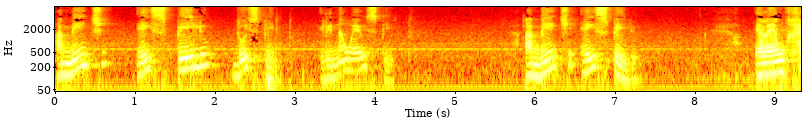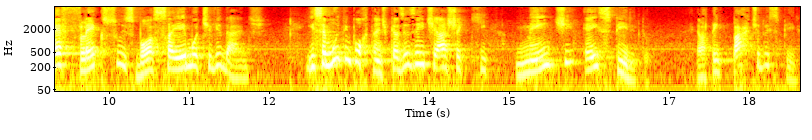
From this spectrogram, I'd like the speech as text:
A mente é espelho do espírito. Ele não é o espírito. A mente é espelho. Ela é um reflexo, esboça a emotividade. Isso é muito importante, porque às vezes a gente acha que mente é espírito. Ela tem parte do espírito.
